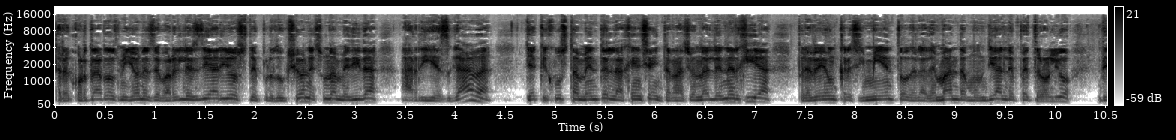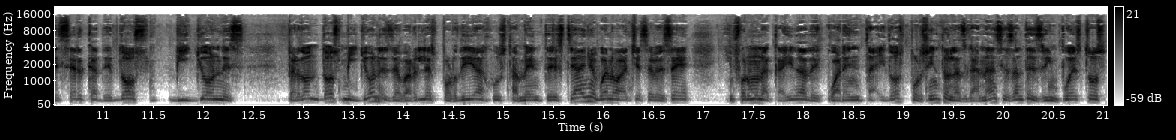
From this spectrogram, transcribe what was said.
de recortar dos millones de barriles diarios de producción es una medida arriesgada, ya que justamente la Agencia Internacional de Energía prevé un crecimiento de la demanda mundial de petróleo de cerca de dos billones perdón, dos millones de barriles por día justamente este año. Bueno, HSBC informa una caída de 42% en las ganancias antes de impuestos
